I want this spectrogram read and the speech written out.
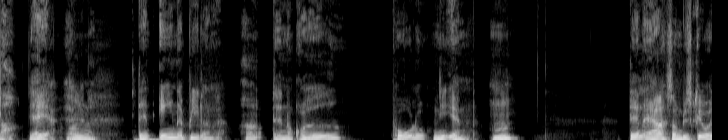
Nå. Ja, ja. ja. Den ene af bilerne, Ja. den røde Polo 9N, Mm. den er, som de skriver,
